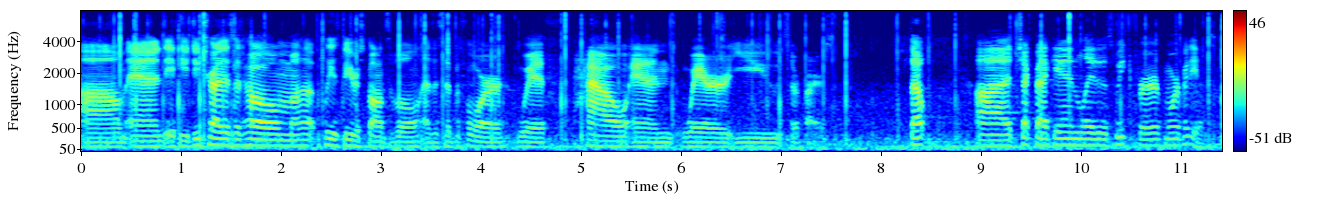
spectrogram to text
Um, and if you do try this at home, uh, please be responsible, as I said before, with how and where you start fires. So, uh, check back in later this week for more videos.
